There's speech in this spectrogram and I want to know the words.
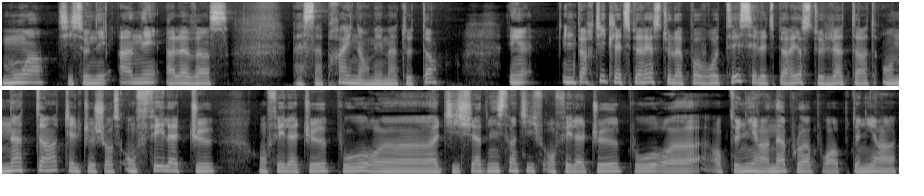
mois, si ce n'est années à l'avance, ben, ça prend énormément de temps. Et une partie de l'expérience de la pauvreté, c'est l'expérience de l'attente. On atteint quelque chose, on fait la queue. On fait la queue pour euh, un t administratif, on fait la queue pour euh, obtenir un emploi, pour obtenir un,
